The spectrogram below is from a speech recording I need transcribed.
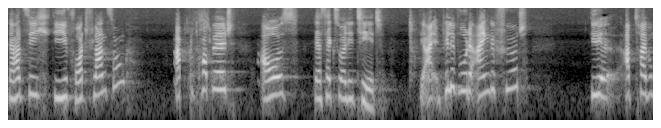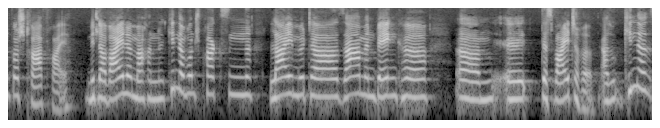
da hat sich die Fortpflanzung abgekoppelt aus der Sexualität. Die Pille wurde eingeführt die Abtreibung war straffrei. Mittlerweile machen Kinderwunschpraxen, Leihmütter, Samenbänke ähm, äh, das Weitere. Also Kinder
